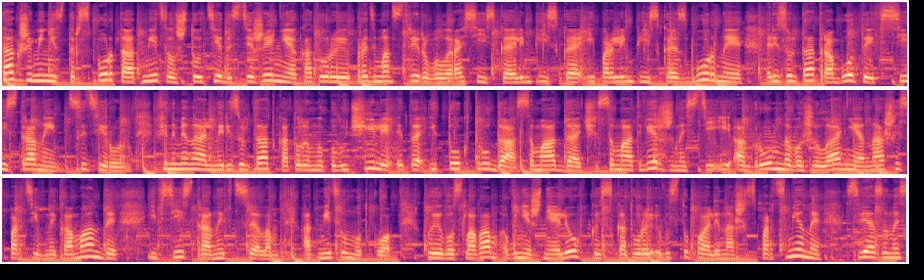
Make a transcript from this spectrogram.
Также министр спорта отметил, что те достижения, которые продемонстрировала российская олимпийская и паралимпийская сборные – результат работы всей страны. Цитирую. «Феноменальный результат, который мы получили – это итог труда, самоотдачи, самоотверженности и огромного желания нашей спортивной команды и всей страны в целом», – отметил Мутко. По его словам, внешняя легкость, с которой выступали показали наши спортсмены, связано с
